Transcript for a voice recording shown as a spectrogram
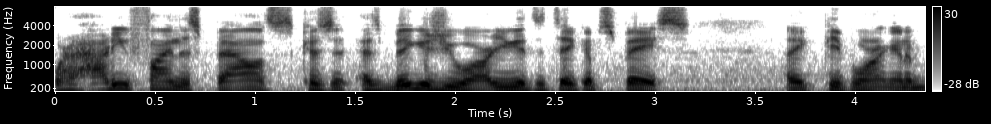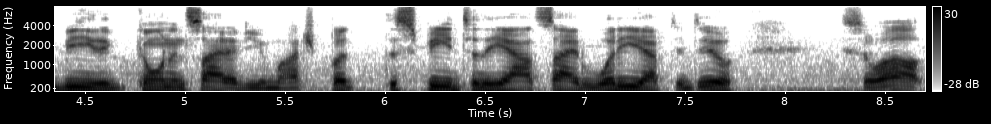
how do you find this balance? Because as big as you are, you get to take up space. Like people aren't going to be going inside of you much, but the speed to the outside, what do you have to do? So well,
